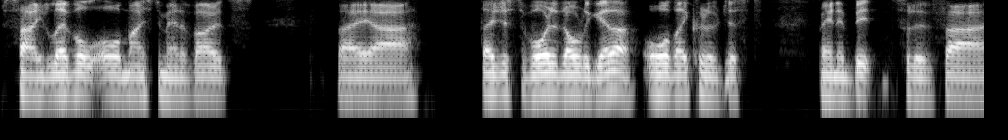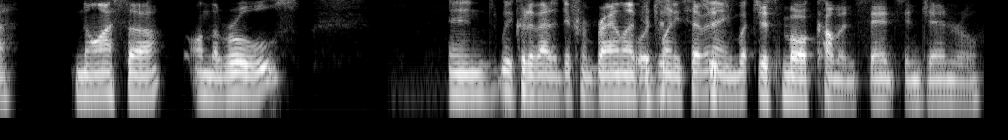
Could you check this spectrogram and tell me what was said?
say level or most amount of votes. They uh, they just avoided altogether, or they could have just been a bit sort of uh, nicer on the rules. And we could have had a different Brownlow Or for just, 2017. just, but just more common sense in general.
